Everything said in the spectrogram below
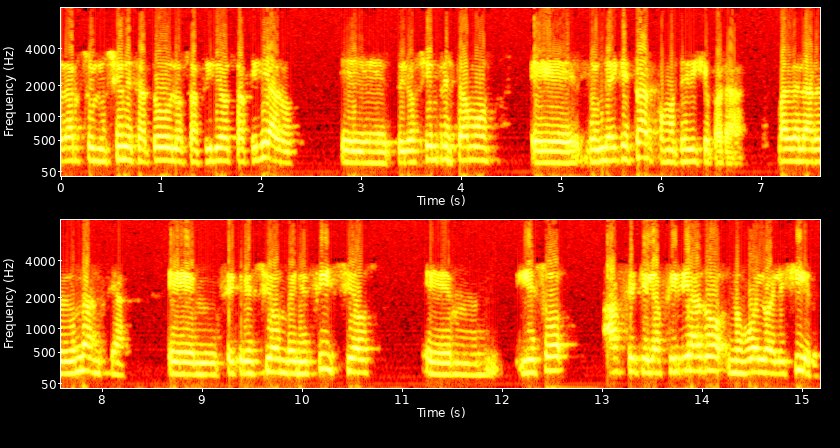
dar soluciones a todos los afiliados afiliados, eh, pero siempre estamos eh, donde hay que estar, como te dije, para valga la redundancia. Em, se creció en beneficios em, y eso hace que el afiliado nos vuelva a elegir.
